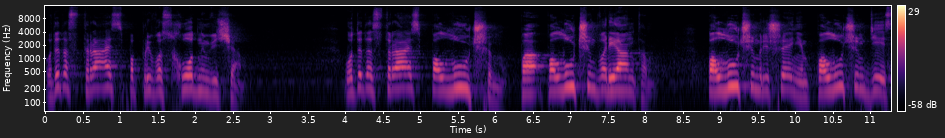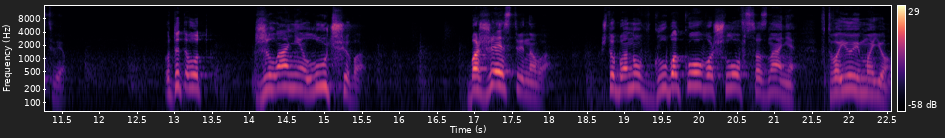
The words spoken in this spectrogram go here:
Вот эта страсть по превосходным вещам. Вот эта страсть по лучшему, по, по лучшим вариантам, по лучшим решениям, по лучшим действиям. Вот это вот желание лучшего, божественного – чтобы оно глубоко вошло в сознание, в твое и мое.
